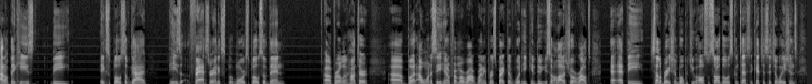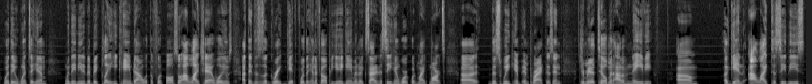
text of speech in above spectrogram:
I don't think he's the explosive guy. He's faster and exp- more explosive than uh, Verlin Hunter. Uh, but I want to see him from a route running perspective, what he can do. You saw a lot of short routes at, at the Celebration Bowl, but you also saw those contested catches situations where they went to him when they needed a big play, he came down with the football. So I like Chad Williams. I think this is a great get for the NFLPA game, and I'm excited to see him work with Mike Martz uh, this week in, in, practice. And Jamir Tillman out of Navy. Um, again, I like to see these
